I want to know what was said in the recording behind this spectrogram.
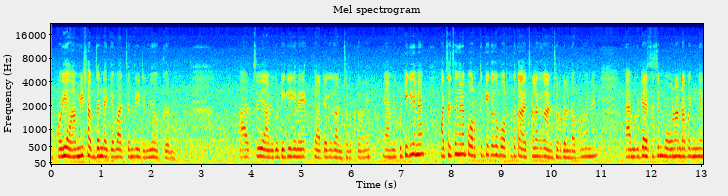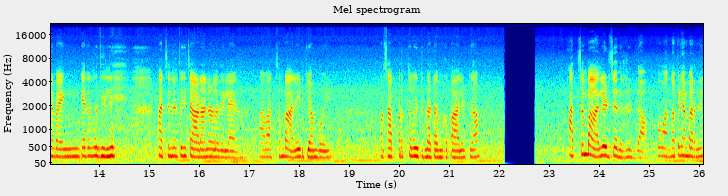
അപ്പോൾ യാമി ശബ്ദം ഉണ്ടാക്കിയപ്പോൾ അച്ഛൻ തിരിഞ്ഞു നോക്കുകയാണ് അച്ഛൻ യാമിക്കുട്ടിക്ക് ഇങ്ങനെ ടാറ്റയൊക്കെ കാണിച്ചു കൊടുക്കുകയാണ് യാമിക്കുട്ടിക്ക് ഇങ്ങനെ അച്ഛൻ ഇങ്ങനെ പുറത്തേക്കൊക്കെ പുറത്തത്തെ കാഴ്ചകളൊക്കെ കാണിച്ചു കൊടുക്കുന്നുണ്ട് അപ്പോൾ ഇങ്ങനെ യാമിക്കുട്ടി അച്ഛൻ പോകണുണ്ട് അപ്പോൾ ഇങ്ങനെ ഭയങ്കര ഇതിൽ അച്ഛന്റെ അടുത്തേക്ക് ചാടാനുള്ളതില്ലായിരുന്നു അപ്പോൾ അച്ഛൻ പാൽ ഇടിക്കാൻ പോയി. കുറച്ച് അപ്പുറത്ത് വീട്ടിൽ നിന്നിട്ടോ നമുക്ക് പാൽ കിട്ടുക. അച്ഛൻ പാൽ അടിച്ച് തന്നിട്ടുണ്ട്. അപ്പോൾ വന്നപ്പോൾ ഞാൻ പറഞ്ഞു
